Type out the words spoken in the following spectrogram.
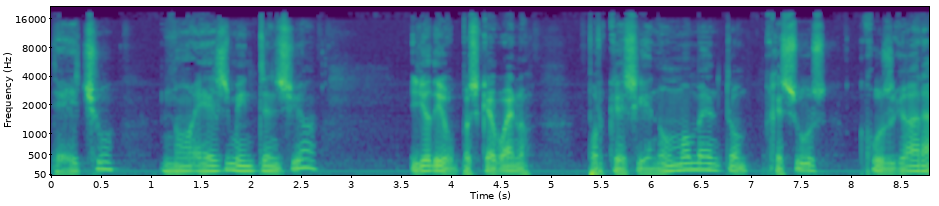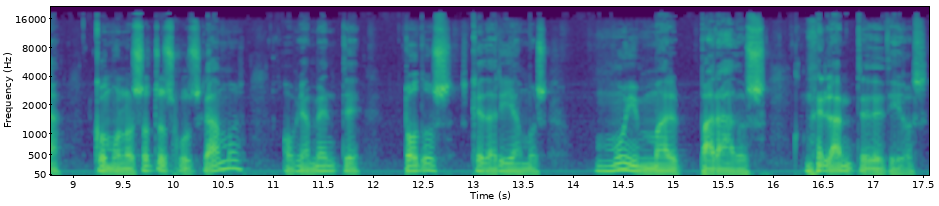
De hecho, no es mi intención. Y yo digo, pues qué bueno, porque si en un momento Jesús juzgara como nosotros juzgamos, obviamente todos quedaríamos muy mal parados delante de Dios.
